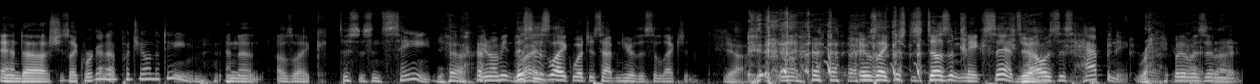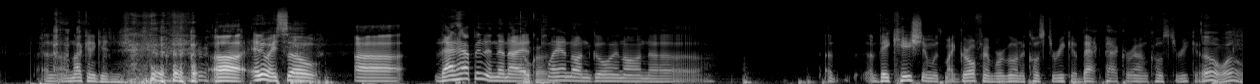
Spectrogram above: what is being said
And uh, she's like, "We're gonna put you on the team." And then I was like, "This is insane." Yeah. You know what I mean? This Right. is like what just happened here this election. Yeah. it was like this just doesn't make sense. Yeah. How is this happening? Right. But it was in. right. I don't know, I'm not gonna get into. it. uh, anyway, so uh, that happened, and then I had Okay. planned on going on uh, a, a vacation with my girlfriend. We are going to Costa Rica, backpack around Costa Rica, Oh wow.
